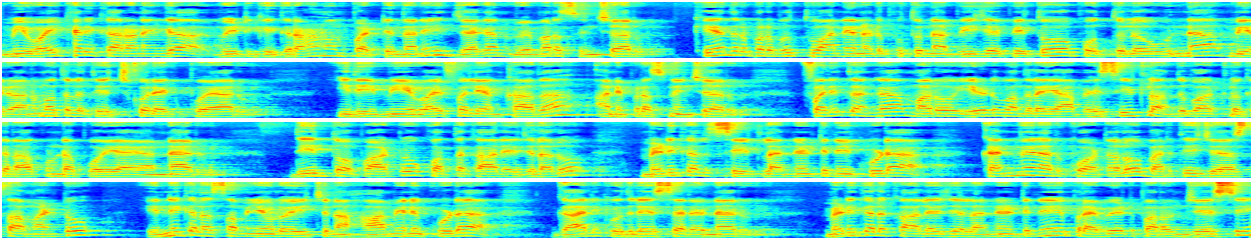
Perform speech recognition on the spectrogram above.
మీ వైఖరి కారణంగా వీటికి గ్రహణం పట్టిందని జగన్ విమర్శించారు. కేంద్ర ప్రభుత్వాన్ని నడుపుతున్న బీజేపీతో పొత్తులో ఉన్నా మీరు అనుమతులు తెచ్చుకోలేకపోయారు. ఇది మీ వైఫల్యం కాదా? అని ప్రశ్నించారు. ఫలితంగా మరో ఏడు వందల యాభై సీట్లు అందుబాటులోకి రాకుండా పోయాయన్నారు. దీంతో పాటు కొత్త కాలేజీలలో మెడికల్ సీట్లన్నింటినీ కూడా కన్వీనర్ కోటాలో భర్తీ చేస్తామంటూ ఎన్నికల సమయంలో ఇచ్చిన హామీని కూడా గాలికి వదిలేశారన్నారు. మెడికల్ కాలేజీలన్నింటినీ ప్రైవేట్ పరం చేసి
